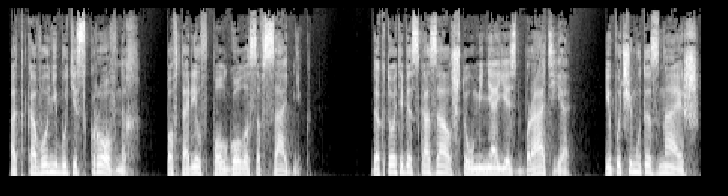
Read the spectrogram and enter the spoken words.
От кого-нибудь из кровных, повторил в полголоса всадник. Да кто тебе сказал, что у меня есть братья, и почему ты знаешь,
